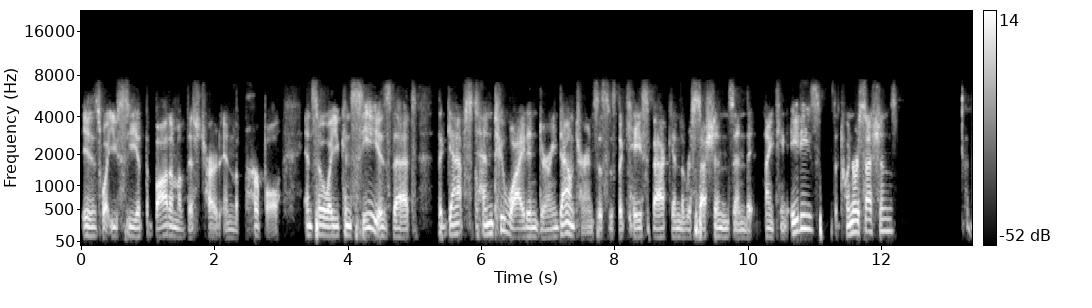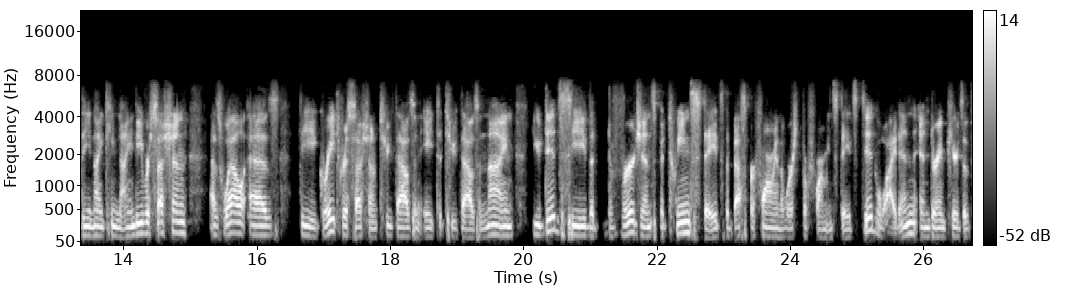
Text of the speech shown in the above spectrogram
is what you see at the bottom of this chart in the purple. And so what you can see is that the gaps tend to widen during downturns. This was the case back in the recessions in the 1980s, the twin recessions, the 1990 recession, as well as the Great Recession of 2008 to 2009, you did see the divergence between states, the best performing and the worst performing states did widen. And during periods of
